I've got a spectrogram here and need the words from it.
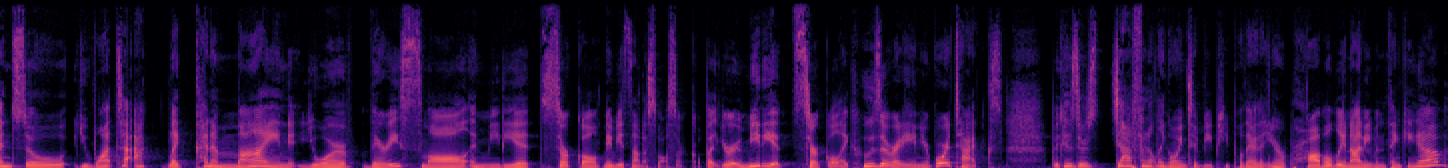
And so you want to act like kind of mine your very small immediate circle. Maybe it's not a small circle, but your immediate circle, like who's already in your vortex, because there's definitely going to be people there that you're probably not even thinking of.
